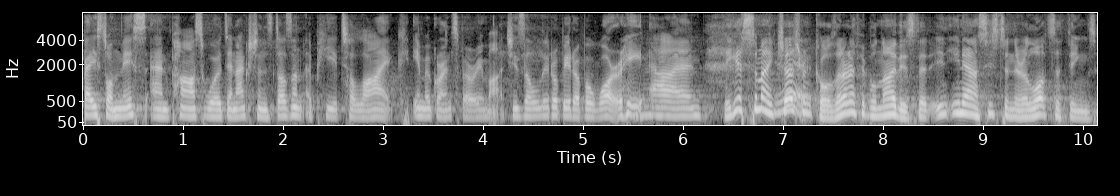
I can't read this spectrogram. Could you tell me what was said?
based on this and past words and actions, doesn't appear to like immigrants very much is a little bit of a worry. And He gets to make Yeah. judgment calls. I don't know if people know this, that in, in our system there are lots of things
